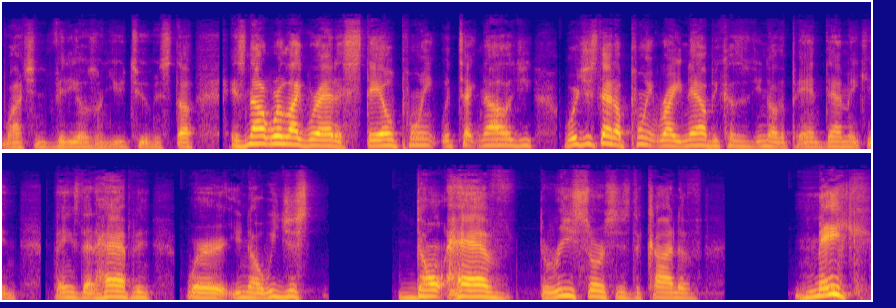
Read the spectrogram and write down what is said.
watching videos on YouTube and stuff. It's not we're like we're at a stale point with technology. We're just at a point right now because of you know the pandemic and things that happen where you know we just don't have the resources to kind of make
